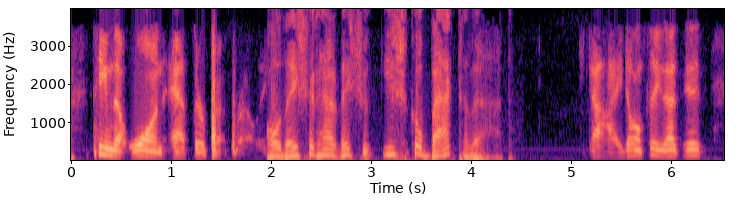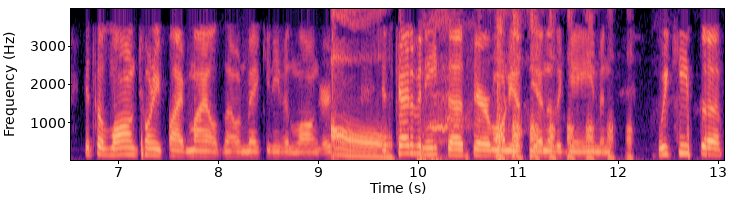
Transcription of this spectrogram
team that won at their pep rally. Oh, they should have. They should. You should go back to that. I don't think that it. It's a long 25 miles. And that would make it even longer. Oh. It's kind of a neat uh, ceremony at the end of the game, and we keep the,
